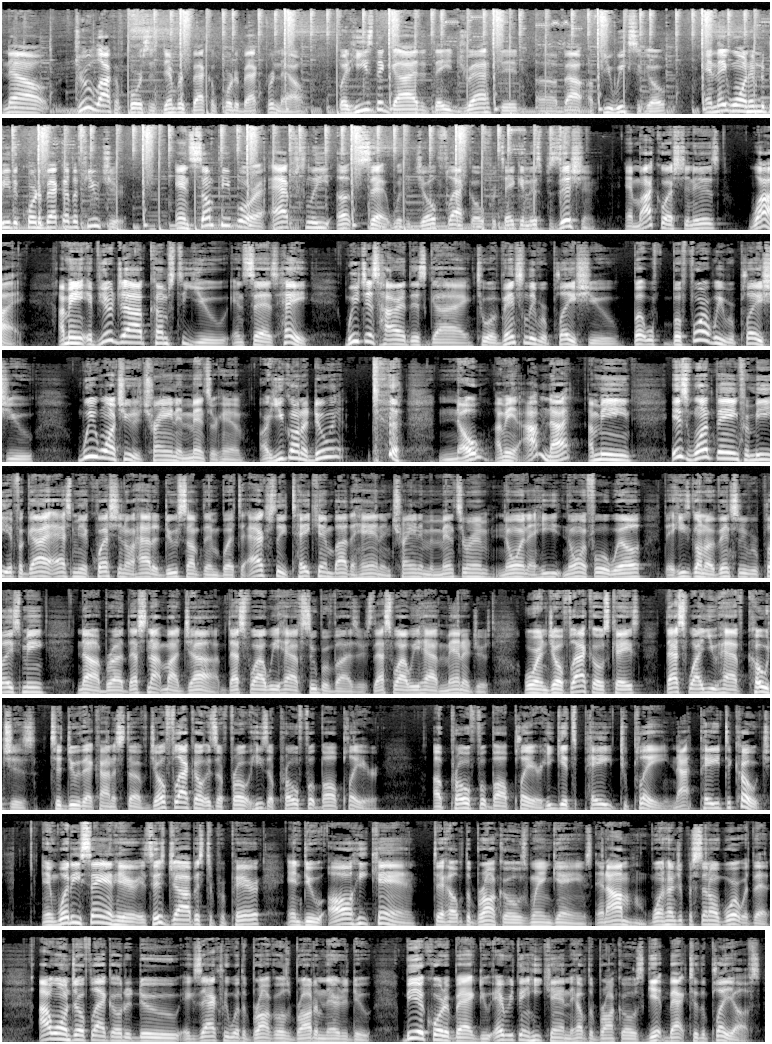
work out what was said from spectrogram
Now, Drew Lock, of course, is Denver's backup quarterback for now, but he's the guy that they drafted uh, about a few weeks ago and they want him to be the quarterback of the future. And some people are actually upset with Joe Flacco for taking this position. And my question is, why? I mean, if your job comes to you and says, hey, we just hired this guy to eventually replace you, but before we replace you, we want you to train and mentor him. Are you going to do it? no. I mean, I'm not. I mean, it's one thing for me if a guy asks me a question on how to do something, but to actually take him by the hand and train him and mentor him, knowing that he knowing full well that he's gonna eventually replace me, nah, bro, that's not my job. That's why we have supervisors. That's why we have managers. Or in Joe Flacco's case, that's why you have coaches to do that kind of stuff. Joe Flacco is a pro. He's a pro football player. A pro football player. He gets paid to play, not paid to coach. And what he's saying here is his job is to prepare and do all he can to help the Broncos win games. And I'm 100% on board with that. I want Joe Flacco to do exactly what the Broncos brought him there to do be a quarterback, do everything he can to help the Broncos get back to the playoffs.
